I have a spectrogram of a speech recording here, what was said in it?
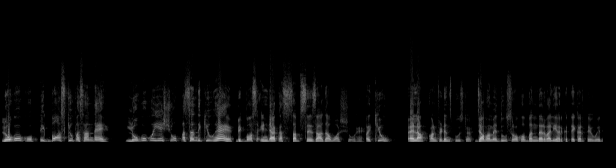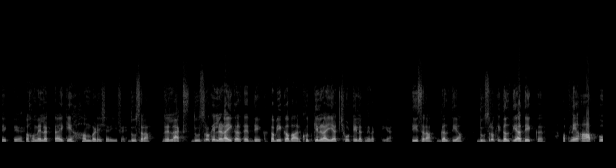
लोगों को बिग बॉस क्यों पसंद है? लोगों को ये शो पसंद क्यों है? बिग बॉस इंडिया का सबसे ज़्यादा वॉच शो है। पर क्यों? पहला कॉन्फिडेंस बूस्टर जब हमें दूसरों को बंदर वाली हरकतें करते हुए देखते हैं तो हमें लगता है कि हम बड़े शरीफ हैं। दूसरा रिलैक्स दूसरों की लड़ाई करते देख कभी कभार खुद की लड़ाइयाँ छोटी लगने लगती है। तीसरा, गलतियाँ। दूसरों की गलतियाँ देखकर अपने आप को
